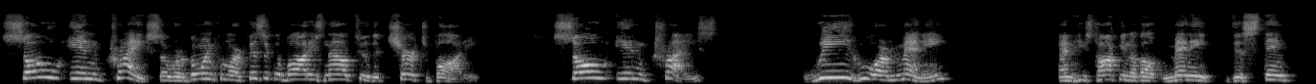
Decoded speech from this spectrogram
so in Christ. So we're going from our physical bodies now to the church body so in Christ, we who are many, and he's talking about many distinct,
